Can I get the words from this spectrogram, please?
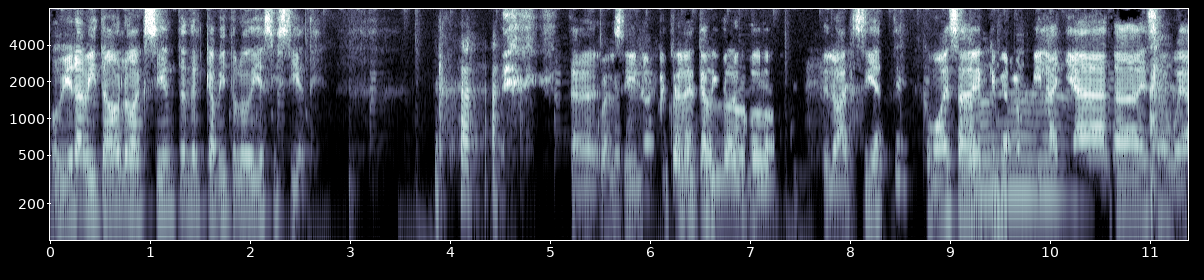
hubiera evitado los accidentes del capítulo 17. ¿Cuál es- Sí, ¿no escucharon el ¿Cuáles son los capítulo de los accidentes? Como esa vez que me rompí la Ah. ñata, esa weá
